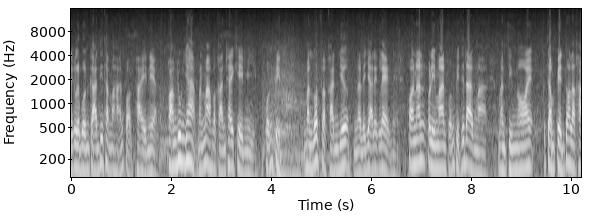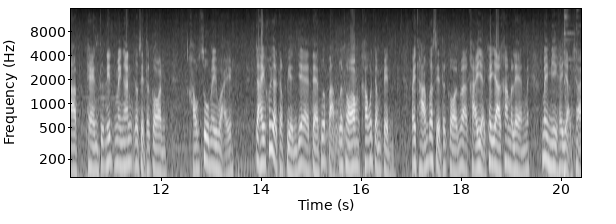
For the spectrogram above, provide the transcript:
นกระบวนการที่ทำอาหารปลอดภัยเนี่ยความยุ่งยากมันมากกว่าการใช้เคมี ผลผลิตมันลดประกันเยอะในระยะแรกๆเนี่ยเพราะนั้นปริมาณผลผลิตที่ได้มา มันจึงน้อยจำเป็นต้องราคาแพงถึงนิดไม่งั้นเกษตรกรเขาสู้ไม่ไหว ใจเขาอยากจะเปลี่ยนแย่ แต่เพื่อปากเพื่อท้องเขาก็จำเป็น ไปถามเกษตรกรว่าใครอยากใช้ยาฆ่าแมลงไหมไม่มีใครอยากใช้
